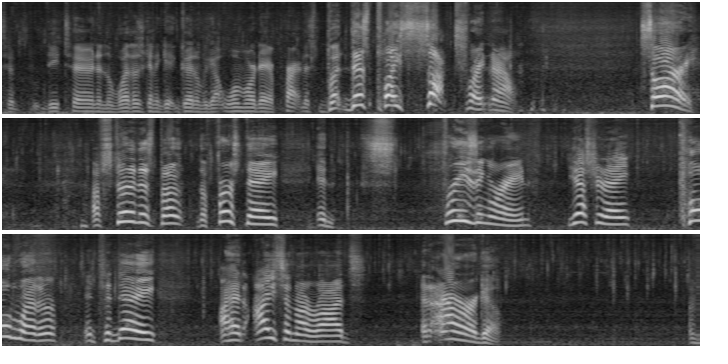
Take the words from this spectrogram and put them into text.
to detune and the weather's going to get good and we got one more day of practice. But this place sucks right now. Sorry. I've stood in this boat the first day in freezing rain, yesterday cold weather, and today I had ice in my rods an hour ago. I'm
